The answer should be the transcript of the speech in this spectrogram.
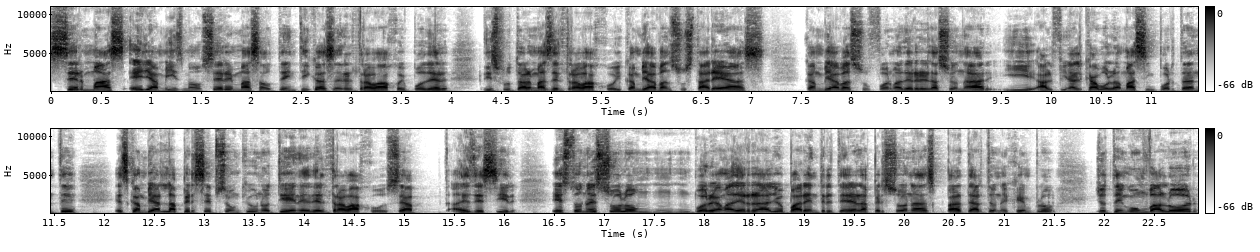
ser más ella misma o ser más auténticas en el trabajo y poder disfrutar más del trabajo. Y cambiaban sus tareas, cambiaba su forma de relacionar y al fin y al cabo lo más importante es cambiar la percepción que uno tiene del trabajo. O sea, es decir, esto no es solo un, programa de radio para entretener a las personas, para darte un ejemplo. Yo tengo un valor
